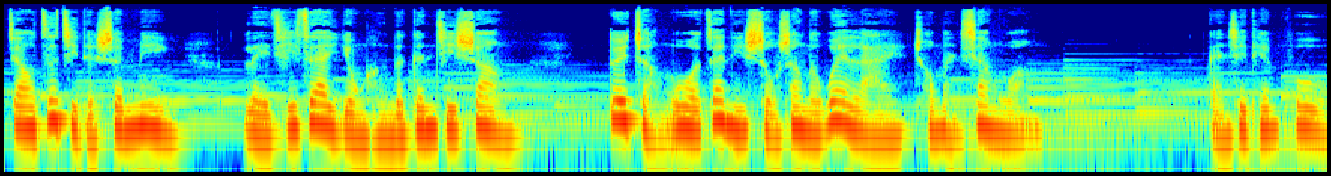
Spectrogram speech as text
叫自己的生命累积在永恒的根基上，对掌握在你手上的未来充满向往。感谢天父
